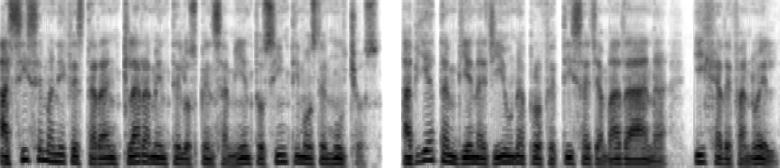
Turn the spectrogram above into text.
Así se manifestarán claramente los pensamientos íntimos de muchos. Había también allí una profetisa llamada Ana, hija de Fanuel,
